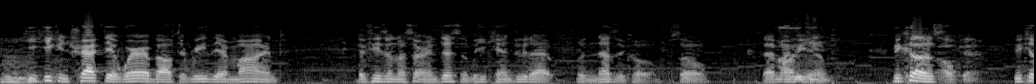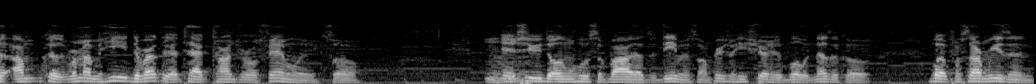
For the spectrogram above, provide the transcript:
Mhm. he, he can track their whereabouts and read their mind if he's in a certain distance, but he can't do that with Nezuko. So that might Oh, be him because Okay. because I'm because remember he directly attacked Tanjiro's family, so Mhm. and she's the only one who survived as a demon. So I'm pretty sure he shared his blood with Nezuko, but for some reason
